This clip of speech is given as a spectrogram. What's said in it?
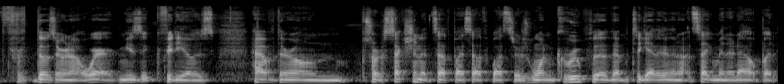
for those who are not aware, music videos have their own sort of section at South by Southwest. There's one group of them together; they're not segmented out, but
